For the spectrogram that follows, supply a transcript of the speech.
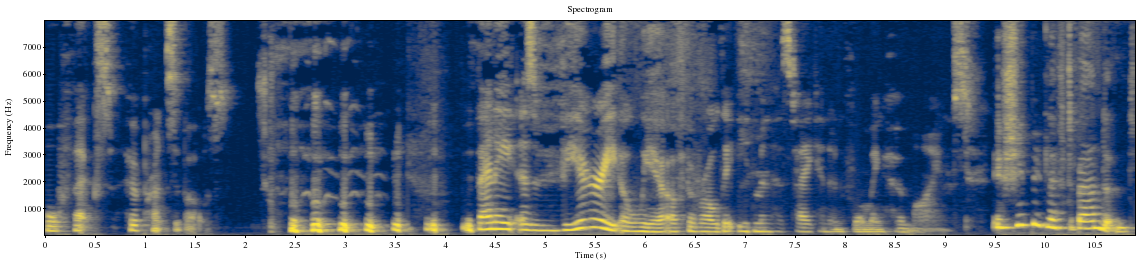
or fix her principles. Fanny is very aware of the role that Edmund has taken in forming her mind. If she'd been left abandoned,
